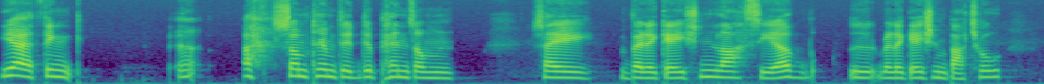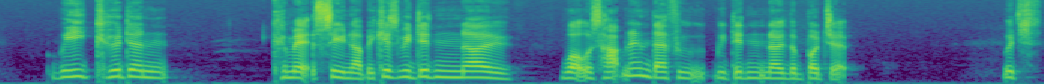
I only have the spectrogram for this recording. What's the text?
Yeah, I think sometimes it depends on, say, relegation last year, relegation battle. We couldn't commit sooner because we didn't know what was happening. Therefore, we didn't know the budget, which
